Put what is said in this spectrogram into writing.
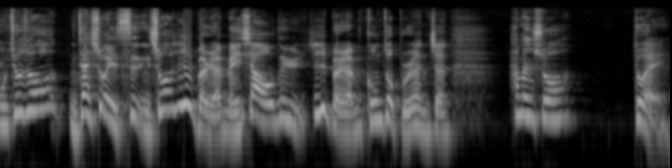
我就说你再说一次，你说日本人没效率，日本人工作不认真。他们说，对，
